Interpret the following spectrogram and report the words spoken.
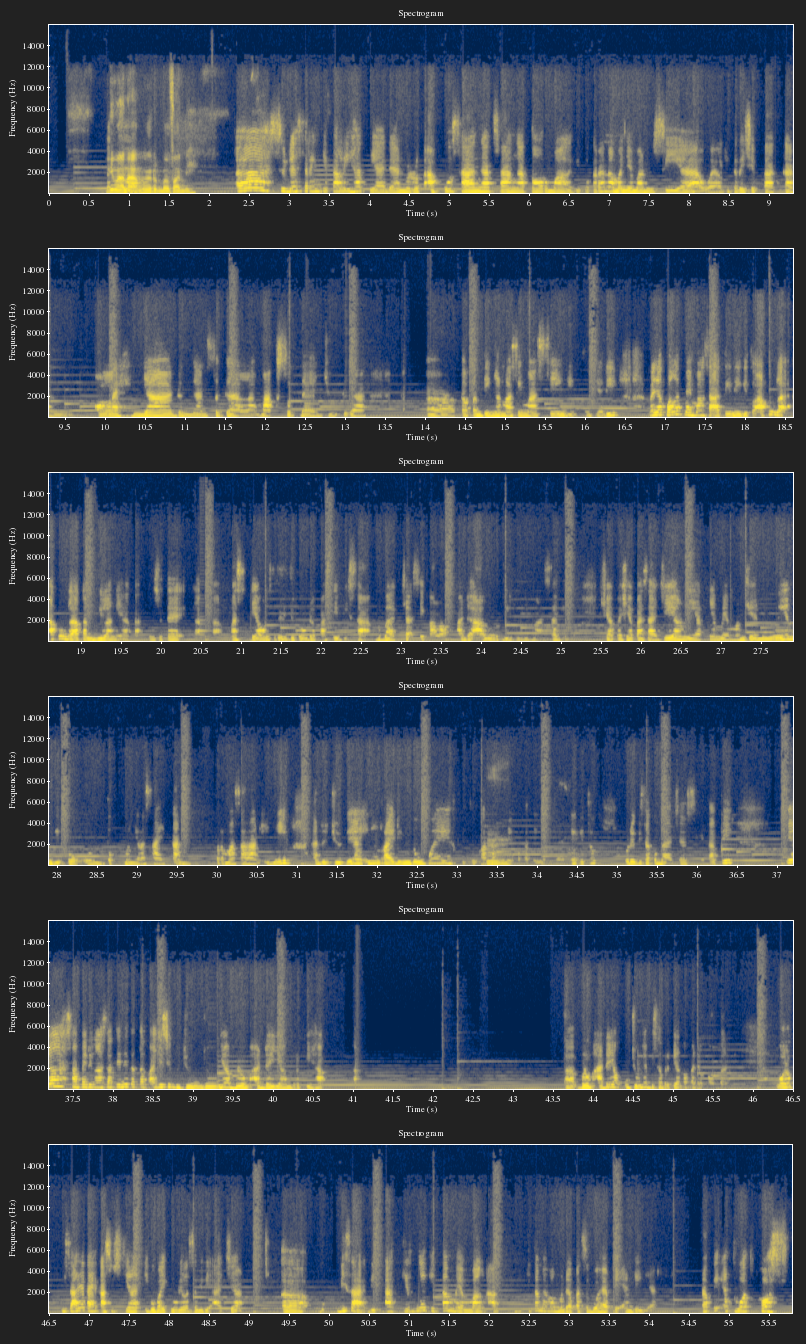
Gimana menurut Mbak Fani? Ah sudah sering kita lihat ya dan menurut aku sangat-sangat normal gitu. Karena namanya manusia well kita diciptakan olehnya dengan segala maksud dan juga uh, kepentingan masing-masing gitu. Jadi banyak banget memang saat ini gitu. Aku nggak aku nggak akan bilang ya kak. Maksudnya uh, Mas Tiawan sendiri juga udah pasti bisa membaca sih kalau ada alur di dunia masa gitu. Siapa-siapa saja yang niatnya memang genuine gitu untuk menyelesaikan permasalahan ini ada juga yang ingin riding the wave gitu karena hmm. punya kepentingan kayak gitu udah bisa kebaca sih. Tapi ya sampai dengan saat ini tetap aja sih ujung-ujungnya belum ada yang berpihak uh, belum ada yang ujungnya bisa berpihak kepada korban. Walaupun misalnya kayak kasusnya Ibu Baik Nuril sendiri aja uh, bisa di akhirnya kita memang kita memang mendapat sebuah happy ending ya. Tapi at what cost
